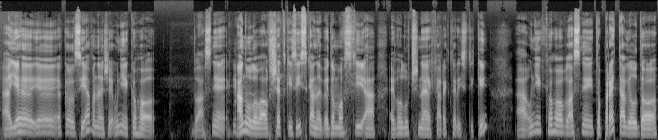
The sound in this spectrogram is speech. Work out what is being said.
A je, je ako zjavné, že u niekoho vlastne anuloval všetky získané vedomosti a evolučné charakteristiky a u niekoho vlastne to pretavil do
